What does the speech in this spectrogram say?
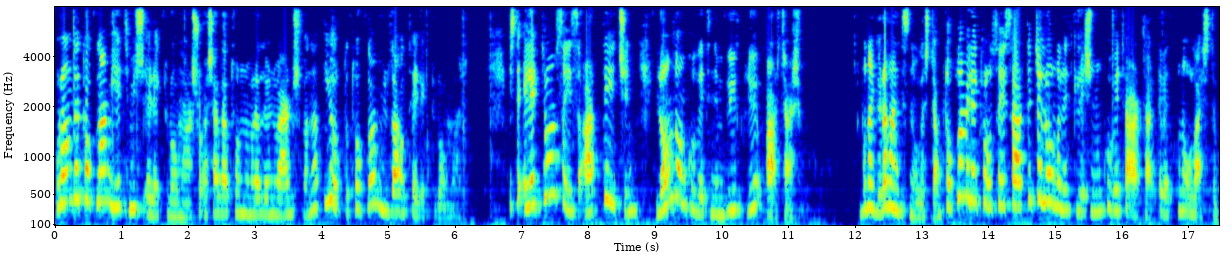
Brom'da toplam 70 elektron var. Şu aşağıda atom numaralarını vermiş bana. İyotta toplam 106 elektron var. İşte elektron sayısı arttığı için London kuvvetinin büyüklüğü artar. Buna göre hangisine ulaşacağım? Toplam elektron sayısı arttıkça London etkileşiminin kuvveti artar. Evet buna ulaştım.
